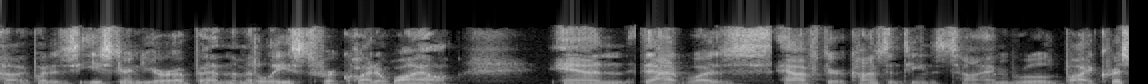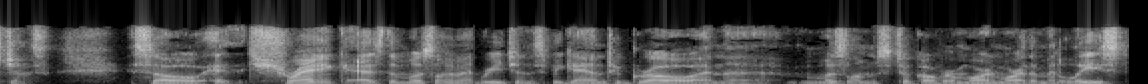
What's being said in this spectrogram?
uh, what is Eastern Europe and the Middle East for quite a while. And that was after Constantine's time ruled by Christians. So it shrank as the Muslim regions began to grow and the Muslims took over more and more of the Middle East.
